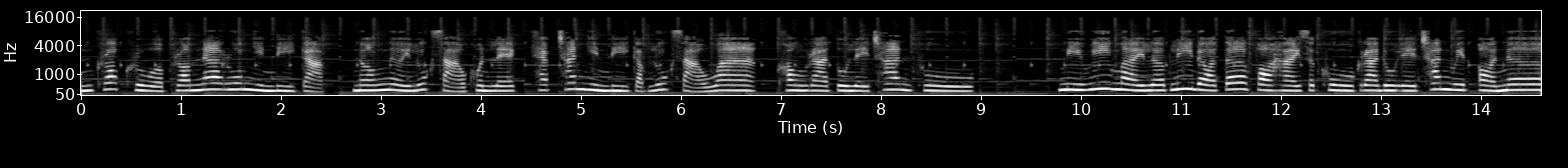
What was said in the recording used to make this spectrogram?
นต์ครอบครัวพร้อมหน้าร่วมยินดีกับ น้องเนยลูกสาวคนเล็ก แคปชั่นยินดีกับลูกสาวว่า congratulation to Nivi my lovely daughter for high school graduation with honor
